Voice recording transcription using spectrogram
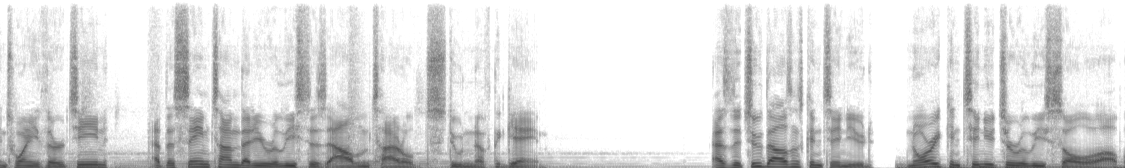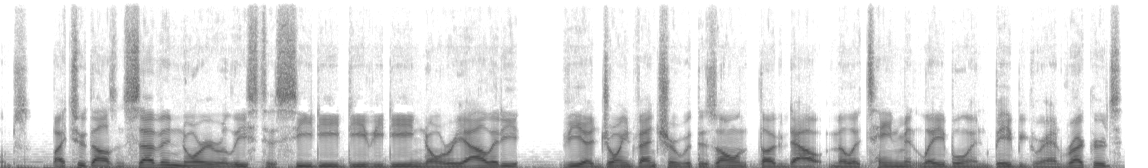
in 2013, at the same time that he released his album titled Student of the Game. As the 2000s continued, Nori continued to release solo albums. By 2007, Nori released his CD, DVD, Noreality, via a joint venture with his own thugged out Militainment label and Baby Grand Records.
